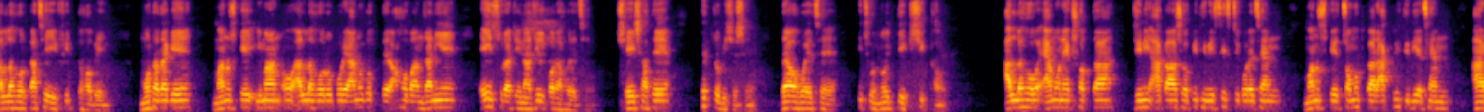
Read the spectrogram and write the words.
আল্লাহর কাছেই ফিরতে হবে। মোটা দাগে মানুষকে ঈমান ও আল্লাহর ওপরে আনুগত্যের আহ্বান জানিয়ে এই সূরাটি নাজিল করা হয়েছে। সেই সাথে ক্ষেত্র বিশেষে দেওয়া হয়েছে কিছু নৈতিক শিক্ষাও। আল্লাহ এমন এক সত্তা যিনি আকাশ ও পৃথিবী সৃষ্টি করেছেন, মানুষকে চমৎকার আকৃতি দিয়েছেন, আর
